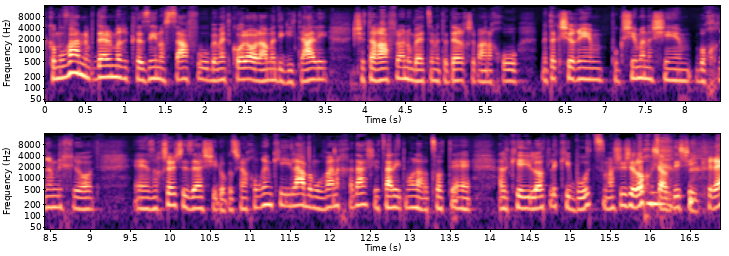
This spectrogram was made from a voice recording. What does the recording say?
וכמובן, הבדל מרכזי נוסף הוא באמת כל העולם הדיגיטלי, שטרף לנו בעצם את הדרך שבה אנחנו מתקשרים, פוגשים אנשים, בוחרים לחיות. אה, אז אני חושבת שזה השילוב. אז כשאנחנו אומרים קהילה במובן החדש, יצא לי אתמול להרצות אה, על קהילות לקיבוץ, משהו שלא חשבתי שיקרה.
